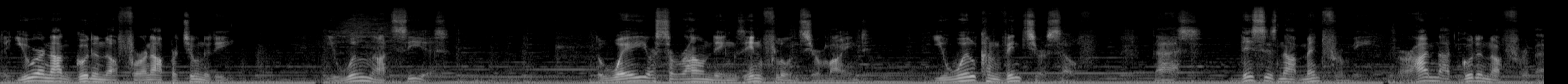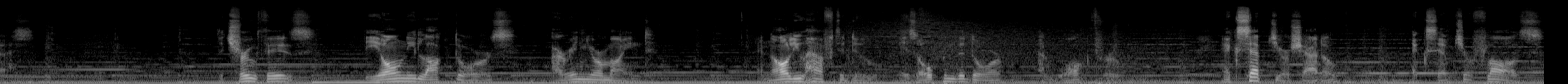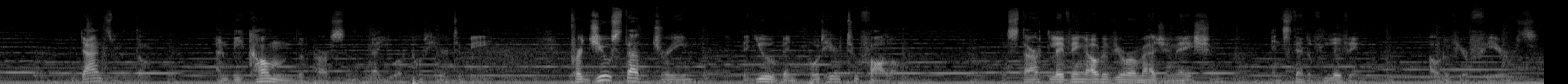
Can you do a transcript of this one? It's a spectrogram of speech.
that you are not good enough for an opportunity, you will not see it. The way your surroundings influence your mind, you will convince yourself that this is not meant for me, or I'm not good enough for that. The truth is, the only locked doors are in your mind, and all you have to do is open the door and walk through. Accept your shadow, accept your flaws, dance with them, and become the person that you were put here to be. Produce that dream that you have been put here to follow. And start living out of your imagination instead of living out of your fears.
